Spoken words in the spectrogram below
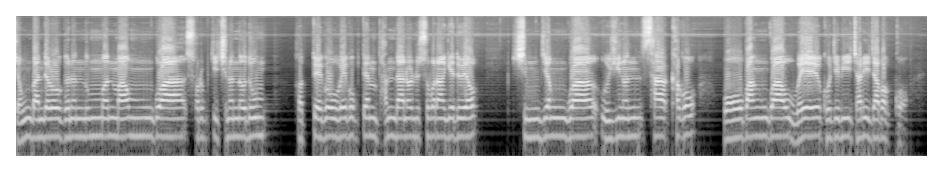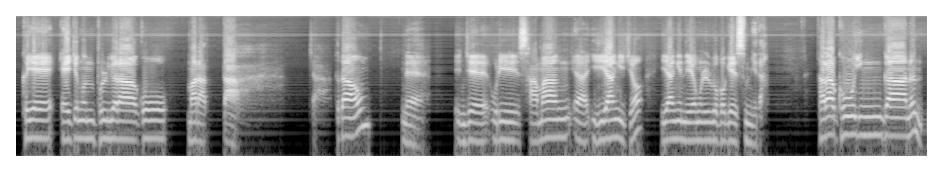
정반대로 그는 눈먼 마음과 소름 끼치는 어두움, 헛되고 왜곡된 판단을 수반하게 되어 심정과 의지는 사악하고 모방과 외고집이 자리 잡았고 그의 애정은 불결하고 말았다. 자, 그 다음, 네. 이제 우리 사망, 아, 2항이죠. 2항의 내용을 읽어보겠습니다. 타라고 인간은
